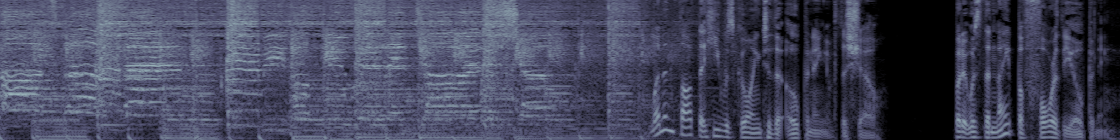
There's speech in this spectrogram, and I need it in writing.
Hearts Club Band, we hope you will enjoy the show. Lennon thought that he was going to the opening of the show, but it was the night before the opening.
